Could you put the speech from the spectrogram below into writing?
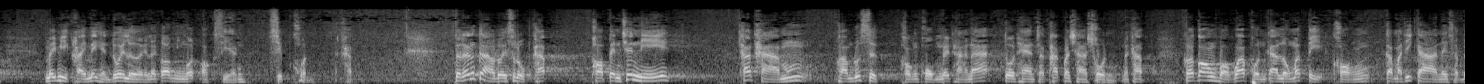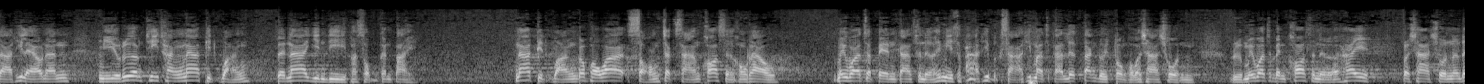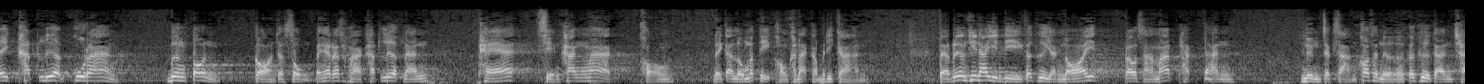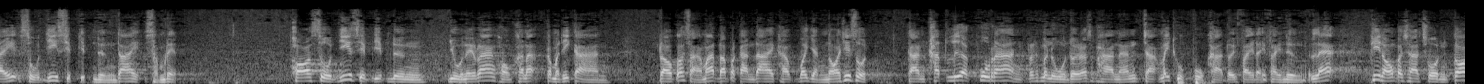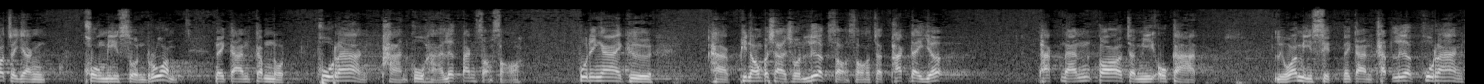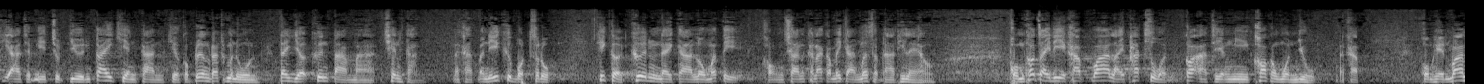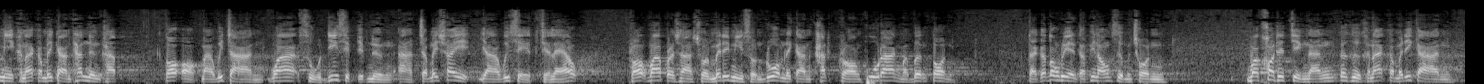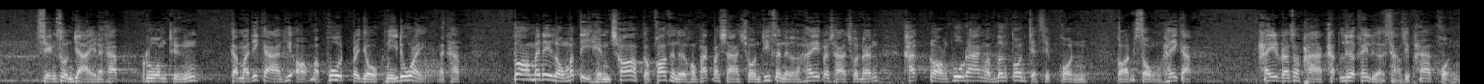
ไม่มีใครไม่เห็นด้วยเลย แล้วก็มีงดออกเสียง 10 คนนะครับดังนั้นกล่าวโดยสรุปครับ พอเป็นเช่นนี้ ถ้าถาม ความรู้สึกของผมในฐานะตัวแทนจากพรรคประชาชนนะครับ ก็ต้องบอกว่าผลการลงมติของกรรมธิการในสัปดาห์ที่แล้วนั้น มีเรื่องที่ทั้งน่าผิดหวังและน่ายินดีผสมกันไป น่าผิดหวังก็เพราะว่า 2 จาก 3 ข้อเสนอของเรา ไม่ว่าจะเป็นการเสนอให้มีสภาที่ปรึกษาที่มาจากการเลือกตั้งโดยตรงของประชาชน หรือไม่ว่าจะเป็นข้อเสนอให้ประชาชนนั้นได้คัดเลือกผู้ร่าง เบื้องต้นก่อนจะส่งไปให้รัฐสภาคัดเลือกนั้น แพ้เสียงข้างมากของในการลงมติของคณะกรรมธิการ แต่เรื่องที่น่ายินดีก็คืออย่างน้อย เราสามารถผลักดันหนึ่งจากสามข้อเสนอก็คือการใช้สูตร 20หยิบหนึ่งได้สำเร็จ พอสูตร 20หยิบหนึ่งอยู่ในร่างของคณะกรรมการ เราก็สามารถรับประกันได้ครับ ว่าอย่างน้อยที่สุดการคัดเลือกผู้ร่างรัฐธรรมนูญโดยรัฐสภานั้น จะไม่ถูกผูกขาดโดยฝ่ายใดฝ่ายหนึ่ง และพี่น้องประชาชนก็จะยังคงมีส่วนร่วมในการกำหนดผู้ร่างผ่านคูหาเลือกตั้งสสพูดง่ายๆคือหากพี่น้องประชาชนเลือกสสจากพรรคใดเยอะ พักนั้นก็จะมีโอกาส หรือว่ามีสิทธิ์ในการคัดเลือกผู้ร่างที่อาจจะมีจุดยืนใกล้เคียงกัน เกี่ยวกับเรื่องรัฐธรรมนูญได้เยอะขึ้นตามมาเช่นกันนะครับ อันนี้คือบทสรุปที่เกิดขึ้นในการลงมติของชั้นคณะกรรมการเมื่อสัปดาห์ที่แล้ว ผมเข้าใจดีครับว่าหลายภาคส่วนก็อาจจะยังมีข้อกังวลอยู่นะครับ ผมเห็นว่ามีคณะกรรมการท่านหนึ่งครับ ก็ออกมาวิจารณ์ว่าสูตร 20.1 อาจจะไม่ใช่ยาวิเศษเสียแล้ว เพราะว่าประชาชนไม่ได้มีส่วนร่วมในการคัดกรองผู้ร่างมาเบื้องต้น แต่ก็ต้องเรียนกับพี่น้องสื่อมวลชน ว่าข้อเท็จจริงนั้นก็คือคณะกรรมการเสียงส่วนใหญ่นะครับ รวมถึงกรรมการที่ออกมาพูดประโยคนี้ด้วยนะครับ ก็ไม่ได้ลงมติเห็นชอบกับข้อเสนอของพรรคประชาชนที่เสนอให้ประชาชนนั้น คัดกรองผู้ร่างมาเบื้องต้น 70 คน ก่อนส่งให้กับให้รัฐสภาคัดเลือกให้เหลือ 35 คน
